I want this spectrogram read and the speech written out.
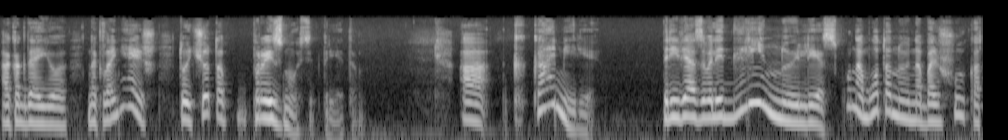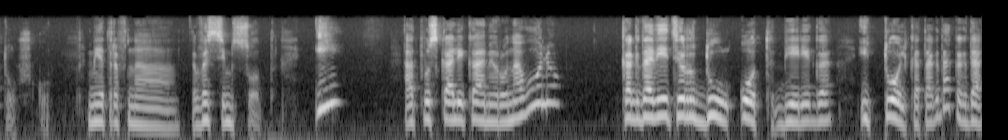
а когда ее наклоняешь, то что-то произносит при этом. А к камере привязывали длинную леску, намотанную на большую катушку, метров на 800, и отпускали камеру на волю, когда ветер дул от берега, и только тогда, когда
